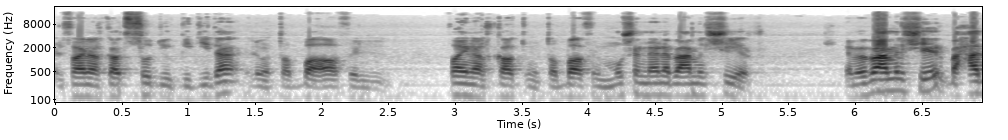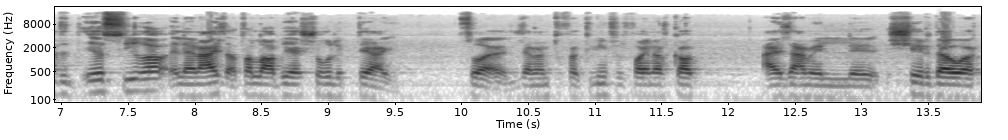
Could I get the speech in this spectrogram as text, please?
ال Final Cut Studio الجديدة اللي مطبقة في ال Final Cut ومطبقة في ال Motion إن أنا بعمل share لما بعمل share بحدد إيه الصيغة اللي أنا عايز أطلع بيها الشغل بتاعي. سواء زي ما أنتوا فاكرين في ال Final Cut عايز أعمل ال share دوت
